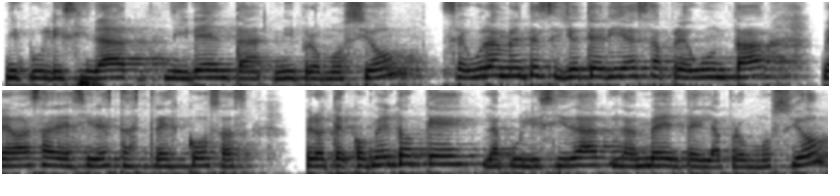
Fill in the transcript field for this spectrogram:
ni publicidad, ni venta, ni promoción? Seguramente si yo te haría esa pregunta me vas a decir estas tres cosas, pero te comento que la publicidad, la venta y la promoción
